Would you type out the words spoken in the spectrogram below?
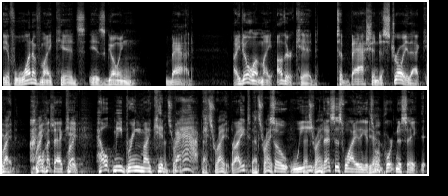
if one of my kids is going bad, I don't want my other kid to bash and destroy that kid. Right. I right. want that kid. Right. Help me bring my kid that's back. Right. That's right. Right. That's right. So we. That's right. This is why I think it's yeah. so important to say it,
